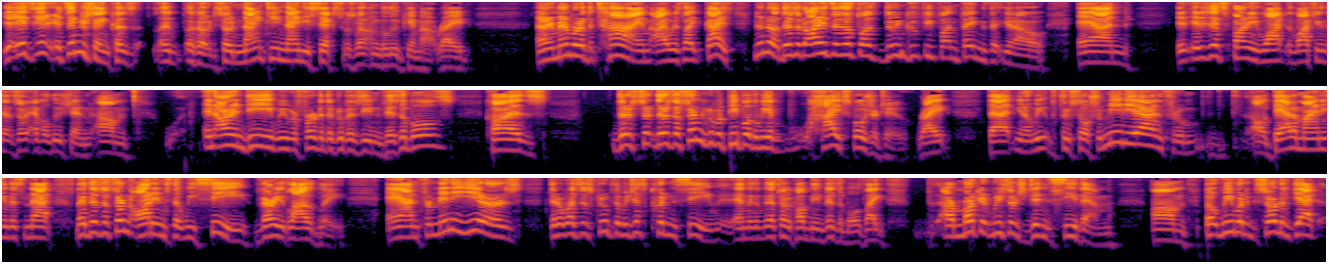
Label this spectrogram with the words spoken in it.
Yeah, it's it, it's interesting because like okay, so 1996 was when Unglued came out, right? And I remember at the time I was like, guys, no, no, there's an audience that just doing goofy, fun things that you know, and it, it is just funny watch, watching that sort of evolution. Um, in R and D, we refer to the group as the Invisibles because there's there's a certain group of people that we have high exposure to, right? That you know we through social media and through all data mining and this and that. Like there's a certain audience that we see very loudly, and for many years there was this group that we just couldn't see, and that's why we called them the Invisibles. Like our market research didn't see them, um, but we would sort of get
